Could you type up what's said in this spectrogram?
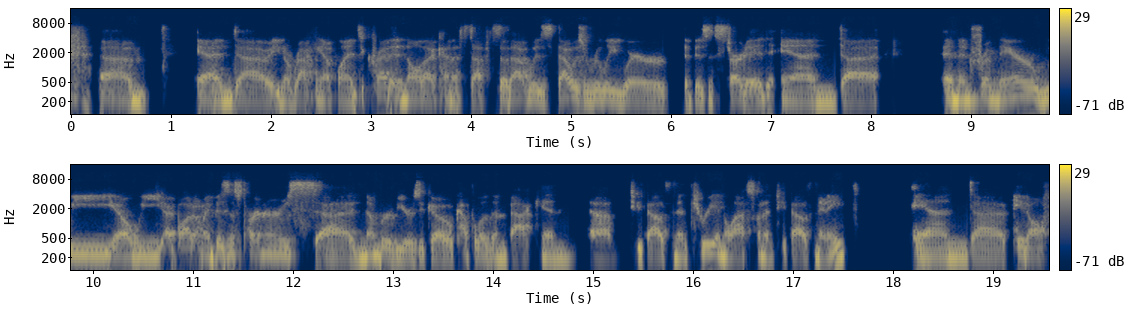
um, and uh, you know racking up lines of credit and all that kind of stuff. So that was that was really where the business started, and uh, and then from there we you know we I bought out my business partners uh, a number of years ago, a couple of them back in um, 2003, and the last one in 2008 and uh, paid off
